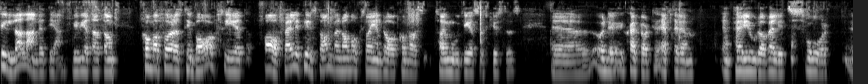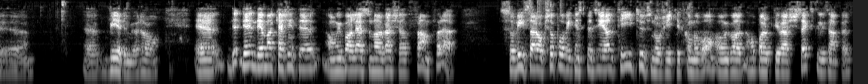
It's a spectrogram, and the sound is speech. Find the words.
fylla landet igen. Vi vet att de kommer att föras tillbaks i ett avfälligt tillstånd men de också en dag kommer att ta emot Jesus Kristus. Eh, under, självklart efter en, en period av väldigt svår eh, eh vedermöda. Eh, det, det, det, man kanske inte, om vi bara läser några verser framför det, så visar det också på vilken speciell tid tusenårsriket kommer att vara. Om vi bara hoppar upp till vers 6 till exempel.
